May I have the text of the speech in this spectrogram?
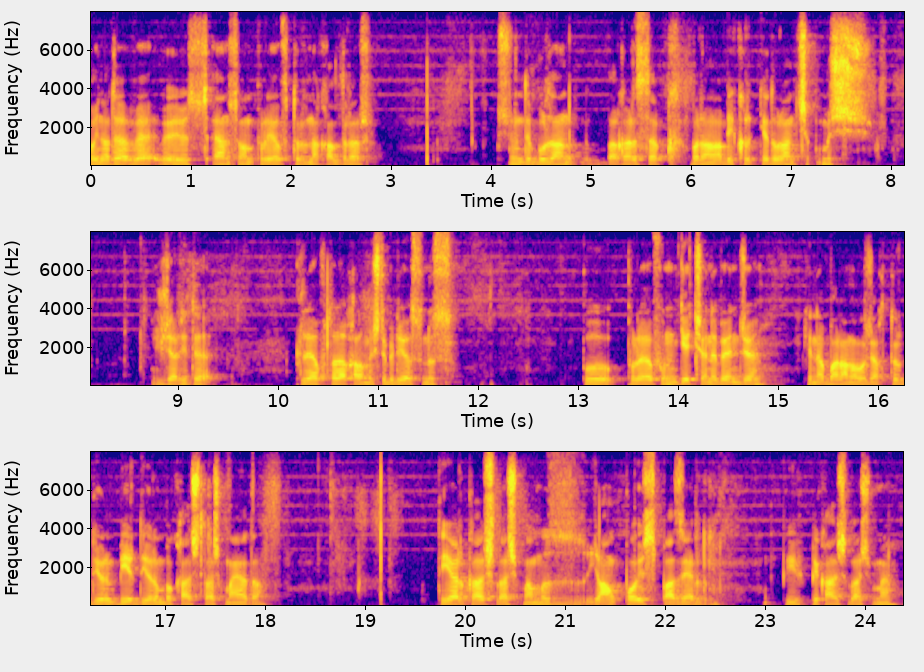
oynadı ve e, en son playoff turuna kaldılar. Şimdi buradan bakarsak Baran'a bir 47 oran çıkmış. Jerry de playoff'lara kalmıştı biliyorsunuz. Bu playoff'un geçeni bence yine Baran olacaktır diyorum. Bir diyorum bu karşılaşmaya da. Diğer karşılaşmamız Young Boys Basel. Büyük bir karşılaşma.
